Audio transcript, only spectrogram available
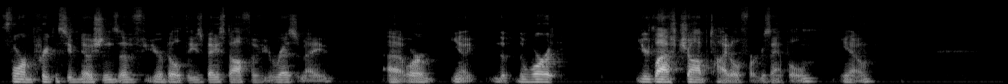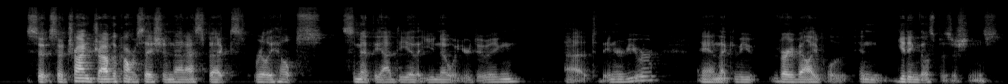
formed preconceived notions of your abilities based off of your resume uh, or, you know, the, the word, your last job title, for example, you know. So, so trying to drive the conversation in that aspect really helps cement the idea that you know what you're doing uh, to the interviewer and that can be very valuable in getting those positions.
